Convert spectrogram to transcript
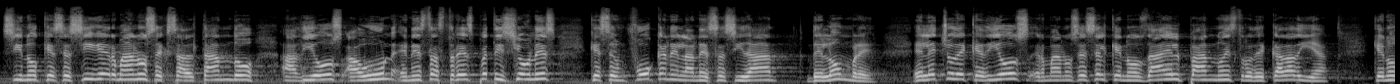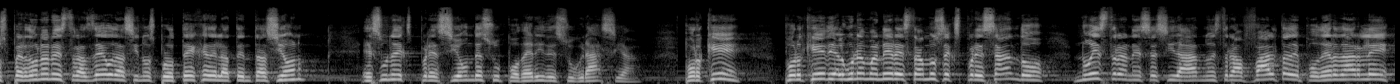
sino que se sigue, hermanos, exaltando a Dios aún en estas tres peticiones que se enfocan en la necesidad del hombre. El hecho de que Dios, hermanos, es el que nos da el pan nuestro de cada día, que nos perdona nuestras deudas y nos protege de la tentación, es una expresión de su poder y de su gracia. ¿Por qué? porque de alguna manera estamos expresando nuestra necesidad, nuestra falta de poder darle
